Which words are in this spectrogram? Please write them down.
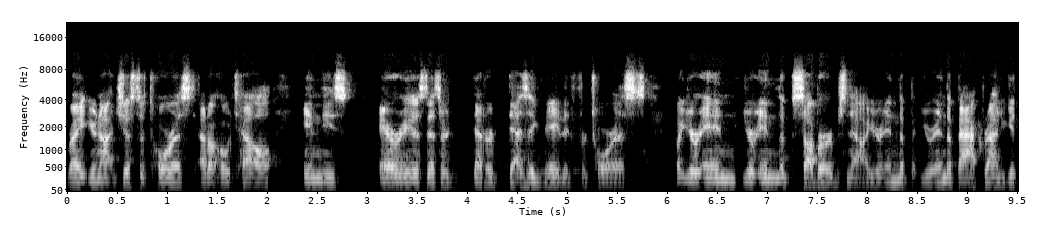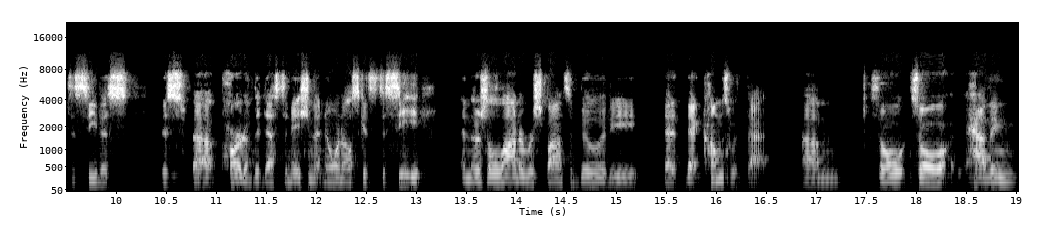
right? You're not just a tourist at a hotel in these areas that are that are designated for tourists, but you're in you're in the suburbs now. You're in the you're in the background. You get to see this this uh, part of the destination that no one else gets to see, and there's a lot of responsibility that that comes with that. Um, so so having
